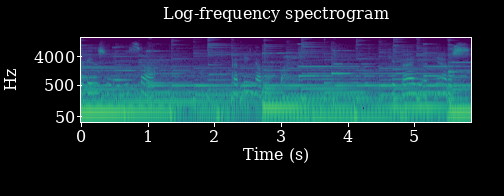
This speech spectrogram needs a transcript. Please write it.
makin susah. Tapi nggak apa-apa. Kita berarti harus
